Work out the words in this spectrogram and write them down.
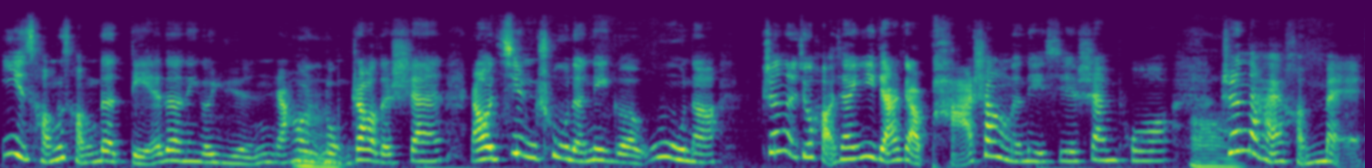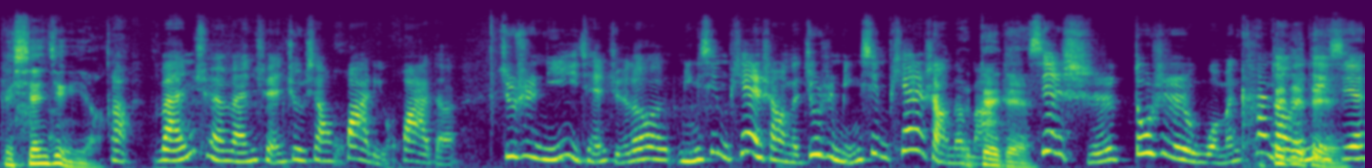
一层层的叠的那个云，然后嗯。笼罩的山，然后近处的那个雾呢。真的就好像一点点爬上了那些山坡，啊，真的还很美跟仙境一样。啊！完全完全就像画里画的，就是你以前觉得明信片上的就是明信片上的嘛，对对现实都是我们看到的那些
